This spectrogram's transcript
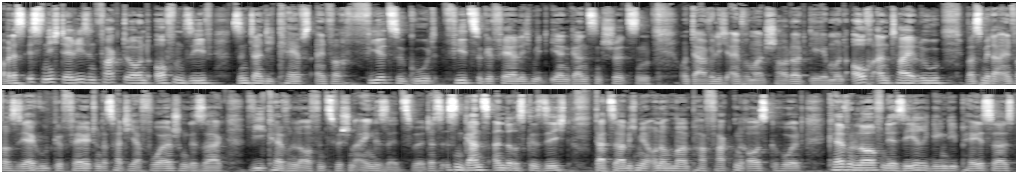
Aber das ist nicht der Riesenfaktor Faktor und offensiv sind dann die Cavs einfach viel zu gut, viel zu gefährlich mit ihren ganzen Schützen. Und da will ich einfach mal einen Shoutout geben. Und auch an Tai Lu, was mir da einfach sehr gut gefällt, und das hatte ich ja vorher schon gesagt, wie Kevin Love inzwischen eingesetzt wird. Das ist ein ganz anderes Gesicht. Dazu habe ich mir auch noch mal ein paar Fakten rausgeholt. Kevin Love in der Serie gegen die Pacers,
